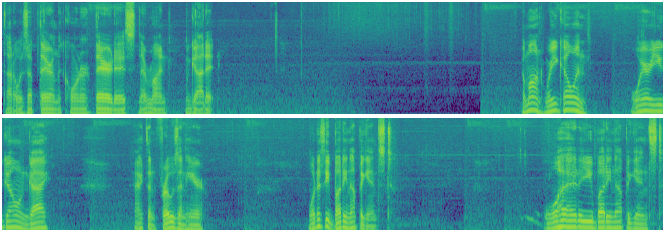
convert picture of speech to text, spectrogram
Thought it was up there in the corner. There it is. Never mind. We got it. Come on, where you going? Where are you going, guy? Acting frozen here. What is he butting up against? What are you butting up against?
